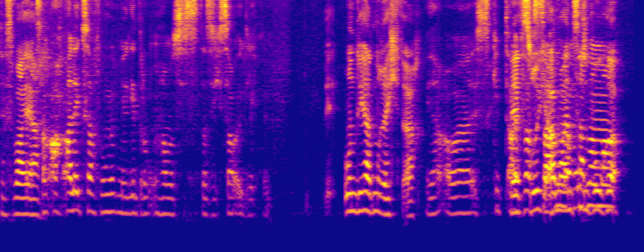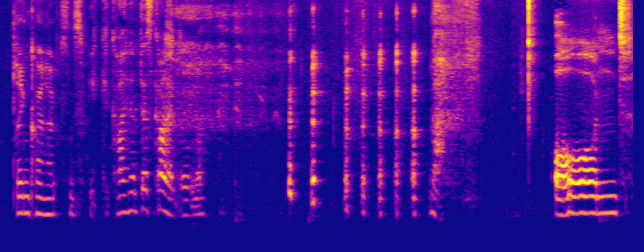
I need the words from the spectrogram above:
Das war ja. Das haben auch alle gesagt, wo mit mir getrunken haben, ist, dass ich sauegelig bin. Und die hatten recht, ach. Ja, aber es gibt hättest einfach ruhig Sachen, einmal einen. Sambuca trinken können, höchstens. Ich kann nicht, das gar nicht drin, ne? Und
